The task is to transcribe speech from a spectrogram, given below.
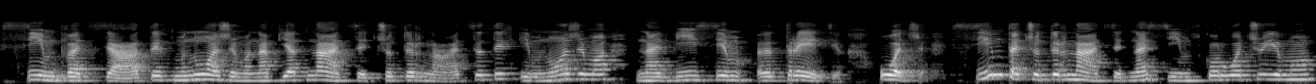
7 двадцятих, множимо на 15 чотирнадцятих і множимо на 8 е, третіх. Отже, 7 та 14 на 7 скорочуємо.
